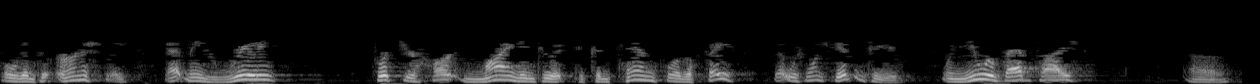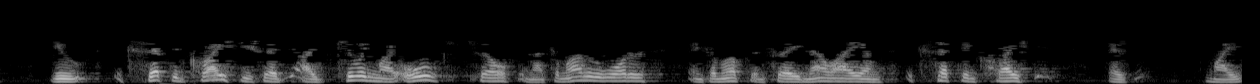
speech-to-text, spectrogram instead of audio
told them to earnestly. That means really put your heart and mind into it to contend for the faith that was once given to you. When you were baptized, uh, you accepted Christ. You said, "I'm killing my old self, and I come out of the water and come up and say, now I am accepting Christ as my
